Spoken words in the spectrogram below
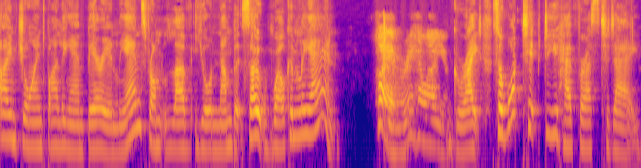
I'm joined by Leanne Berry, and Leanne's from Love Your Numbers. So welcome, Leanne. Hi, Anne-Marie. How are you? Great. So, what tip do you have for us today?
